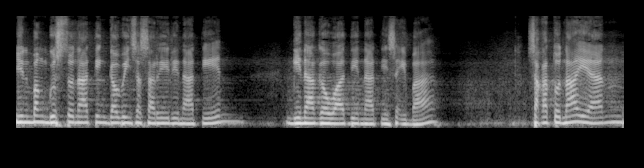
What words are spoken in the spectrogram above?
yun bang gusto nating gawin sa sarili natin? Ginagawa din natin sa iba? Sa katunayan,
